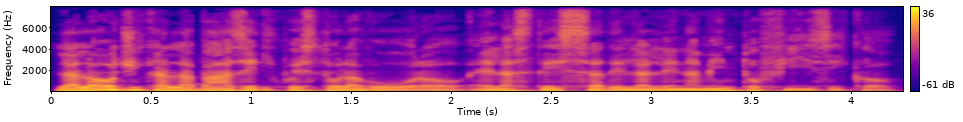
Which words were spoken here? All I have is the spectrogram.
La logica alla base di questo lavoro è la stessa dell'allenamento fisico.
